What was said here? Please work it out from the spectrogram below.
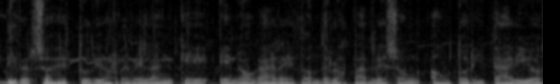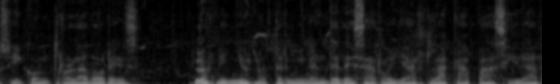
diversos estudios revelan que en hogares donde los padres son autoritarios y controladores, los niños no terminan de desarrollar la capacidad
